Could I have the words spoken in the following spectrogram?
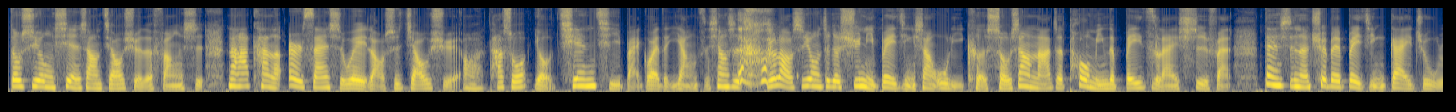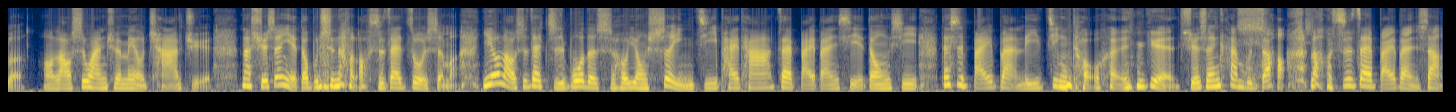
都是用线上教学的方式。那他看了二三十位老师教学哦，他说有千奇百怪的样子，像是有老师用这个虚拟背景上物理课，手上拿着透明的杯。子来示范，但是呢，却被背景盖住了。哦。老师完全没有察觉，那学生也都不知道老师在做什么。也有老师在直播的时候用摄影机拍他在白板写东西，但是白板离镜头很远，学生看不到老师在白板上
